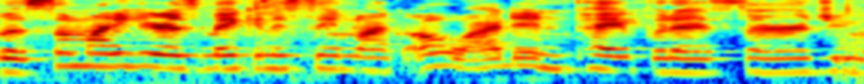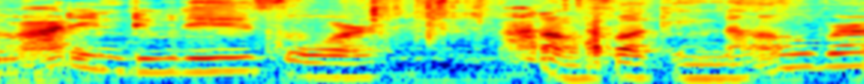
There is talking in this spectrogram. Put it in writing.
But somebody here is making it seem like, oh, I didn't pay for that surgery or I didn't do this or I don't fucking know, bro.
